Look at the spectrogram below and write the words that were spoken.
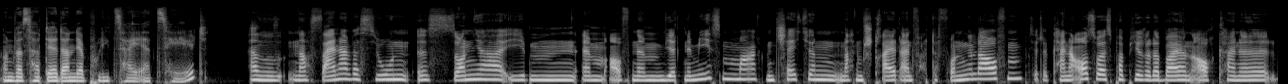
Und was hat er dann der Polizei erzählt? Also nach seiner Version ist Sonja eben ähm, auf einem Vietnamesenmarkt in Tschechien nach einem Streit einfach davongelaufen. Sie hatte keine Ausweispapiere dabei und auch keine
